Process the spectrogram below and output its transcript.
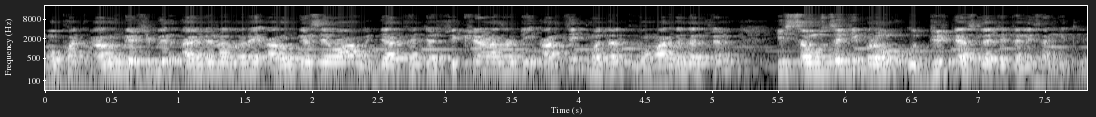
मोफत आरोग्य शिबिर आयोजनाद्वारे आरोग्य सेवा विद्यार्थ्यांच्या शिक्षणासाठी आर्थिक मदत व मार्गदर्शन ही संस्थेची प्रमुख उद्दिष्टे असल्याचे त्यांनी सांगितले.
